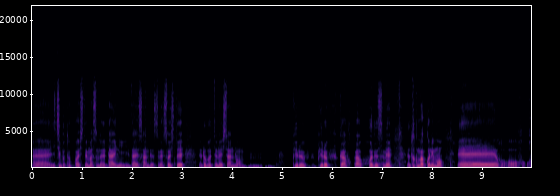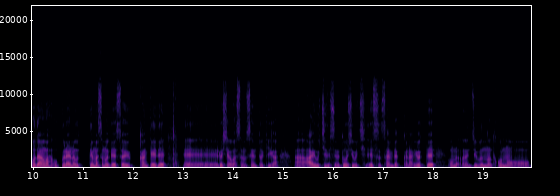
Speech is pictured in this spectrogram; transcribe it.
えー、一部突破してますので、第2、第3ですね。そして、ロボテノイさんのピロ、ピロフカフカ砲ですね。特幕にも、えー、砲弾はウクライナ売ってますので、そういう関係で、えー、ロシアはその戦闘機が、あ相打ちですね、同士撃ち S300 かな、よって、自分のところの、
